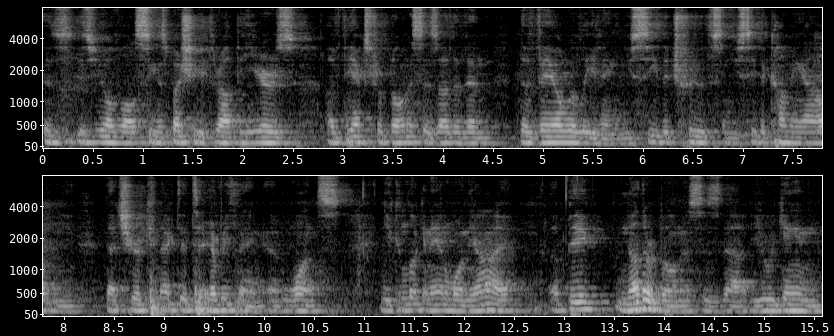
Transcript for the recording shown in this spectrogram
as, as you have all seen, especially throughout the years, of the extra bonuses other than the veil relieving. And you see the truths and you see the coming out and that you're connected to everything at once. And you can look an animal in the eye. A big another bonus is that you regain,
